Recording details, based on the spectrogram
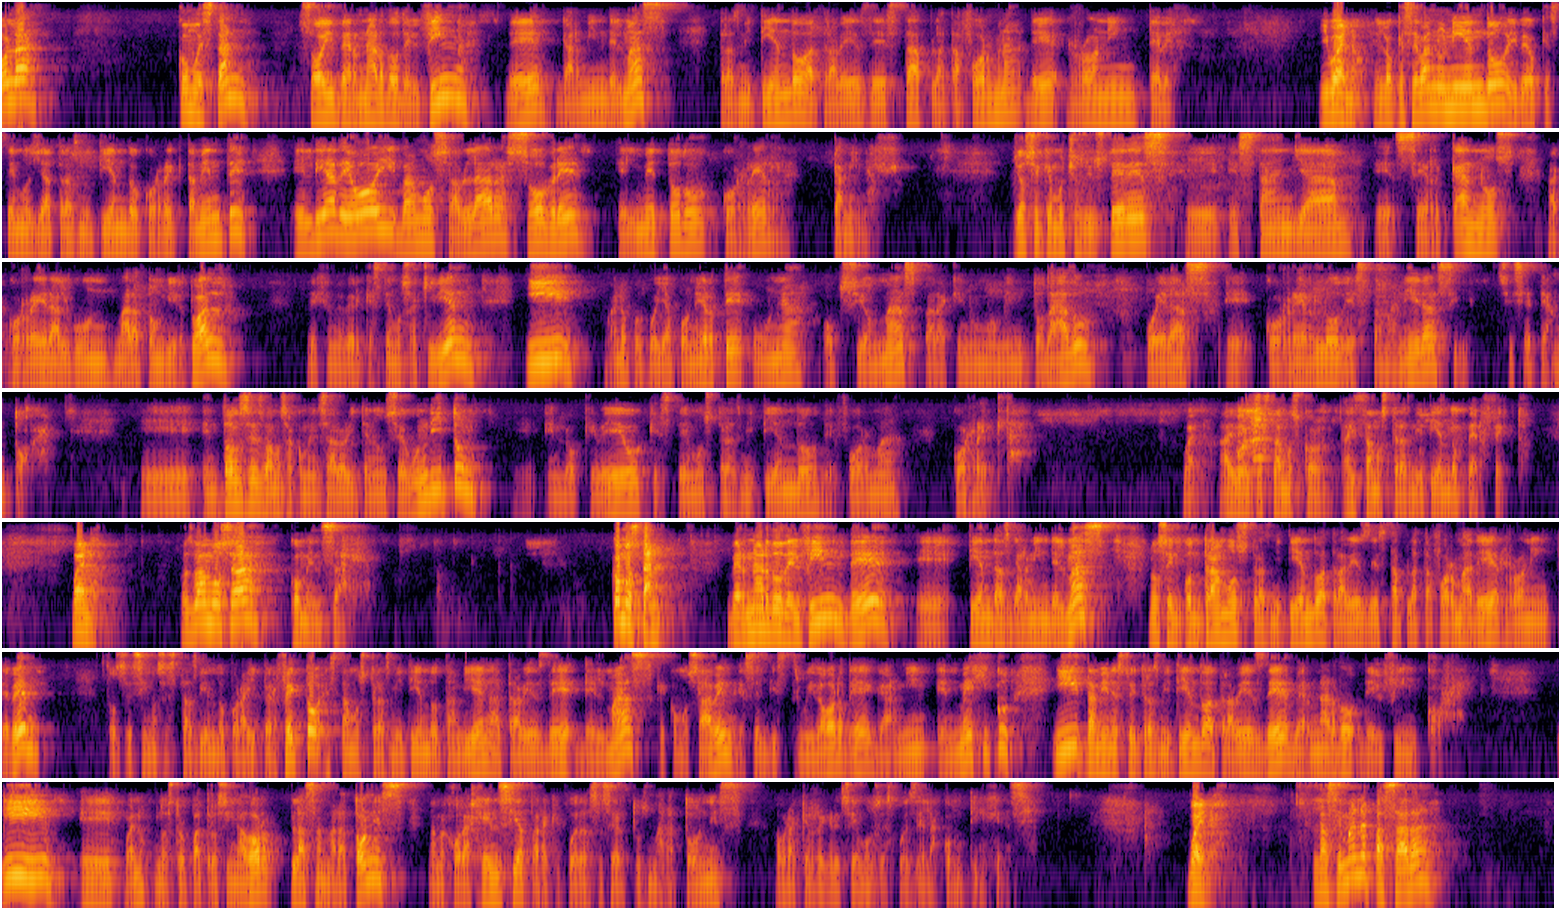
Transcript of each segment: Hola, ¿cómo están? Soy Bernardo Delfín de Garmin del Más, transmitiendo a través de esta plataforma de Running TV. Y bueno, en lo que se van uniendo y veo que estemos ya transmitiendo correctamente, el día de hoy vamos a hablar sobre el método correr, caminar. Yo sé que muchos de ustedes eh, están ya eh, cercanos a correr algún maratón virtual. Déjenme ver que estemos aquí bien. Y bueno, pues voy a ponerte una opción más para que en un momento dado puedas eh, correrlo de esta manera si, si se te antoja. Entonces vamos a comenzar ahorita en un segundito en lo que veo que estemos transmitiendo de forma correcta. Bueno, ahí veo que estamos, ahí estamos transmitiendo perfecto. Bueno, pues vamos a comenzar. ¿Cómo están? Bernardo Delfín de eh, Tiendas Garmin del Más. Nos encontramos transmitiendo a través de esta plataforma de Running TV. Entonces, si nos estás viendo por ahí, perfecto. Estamos transmitiendo también a través de Del Más, que como saben es el distribuidor de Garmin en México. Y también estoy transmitiendo a través de Bernardo Delfín Corre. Y eh, bueno, nuestro patrocinador, Plaza Maratones, la mejor agencia para que puedas hacer tus maratones ahora que regresemos después de la contingencia. Bueno, la semana pasada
